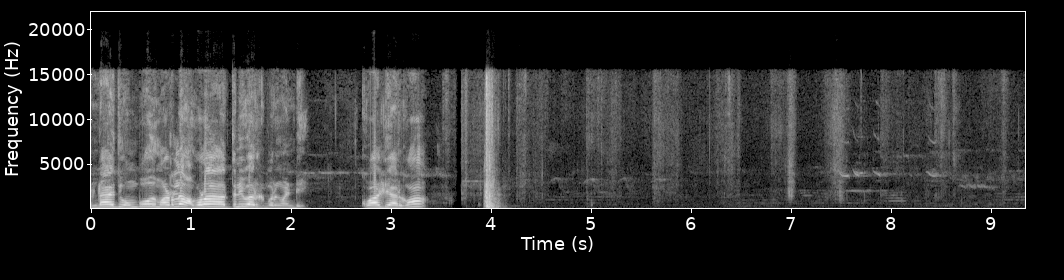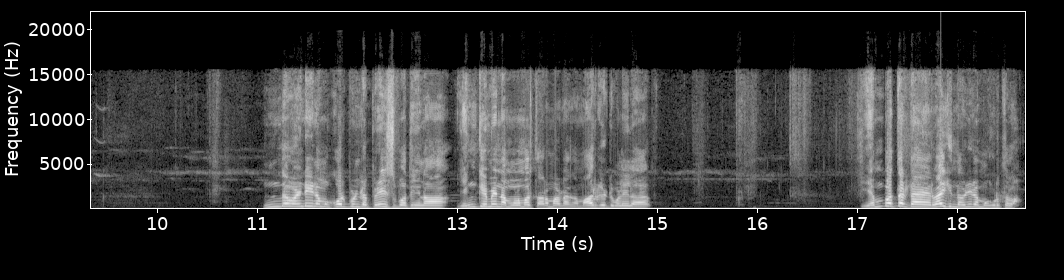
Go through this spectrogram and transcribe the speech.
ரெண்டாயிரத்தி ஒம்பது மாடல் அவ்வளோ தெளிவாக இருக்குது பாருங்கள் வண்டி. குவாலிட்டியாக இருக்கும். இந்த வண்டி நம்ம கோட் பண்ணுற ப்ரைஸ் பார்த்தீங்கன்னா எங்கேயுமே நம்மளமாக தரமாட்டாங்க. தர மாட்டாங்க மார்க்கெட் விலையில் எண்பத்தெட்டாயிரம் ரூபாய்க்கு இந்த வண்டி நம்ம கொடுத்தலாம்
